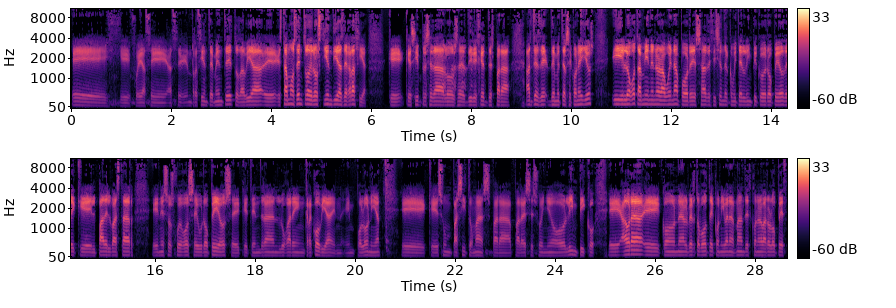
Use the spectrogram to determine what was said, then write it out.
Que fue hace, hace recientemente. Todavía estamos dentro de los 100 días de gracia que, siempre se da a los dirigentes para antes de, de, meterse con ellos. Y luego también enhorabuena por esa decisión del Comité Olímpico Europeo de que el pádel va a estar en esos Juegos Europeos que tendrán lugar en Cracovia, en, en Polonia, que es un pasito más para, para ese sueño olímpico. ahora con Alberto Bote, con Iván Hernández, con Álvaro López,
